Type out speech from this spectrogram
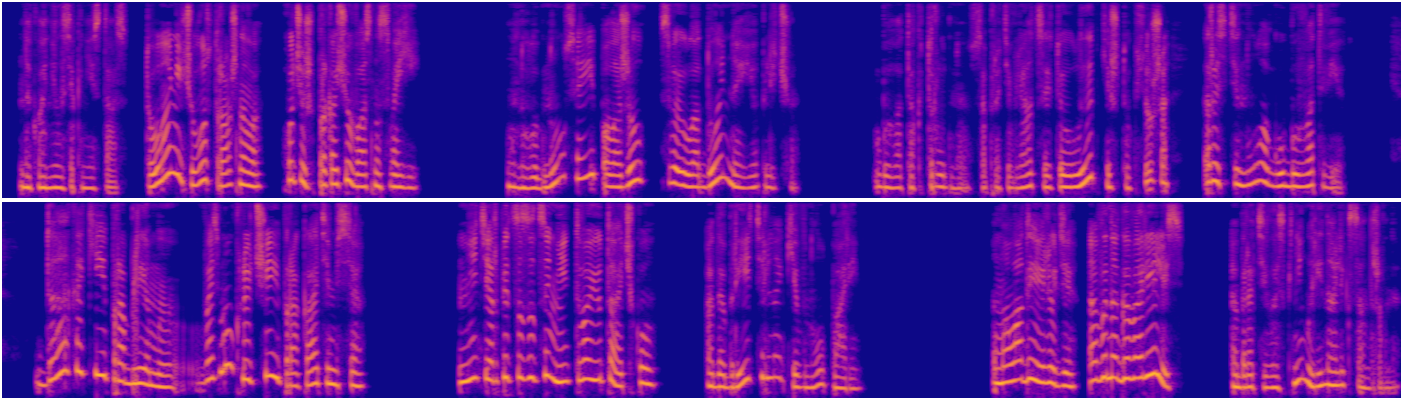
— наклонился к ней Стас, — то ничего страшного. Хочешь, прокачу вас на своей?» Он улыбнулся и положил свою ладонь на ее плечо. Было так трудно сопротивляться этой улыбке, что Ксюша растянула губы в ответ. «Да, какие проблемы? Возьму ключи и прокатимся». «Не терпится заценить твою тачку», — одобрительно кивнул парень. «Молодые люди, а вы наговорились?» — обратилась к ним Ирина Александровна.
